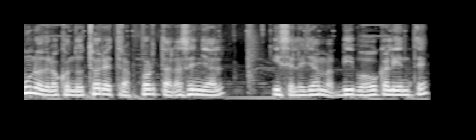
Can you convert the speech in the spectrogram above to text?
Uno de los conductores transporta la señal y se le llama vivo o caliente,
